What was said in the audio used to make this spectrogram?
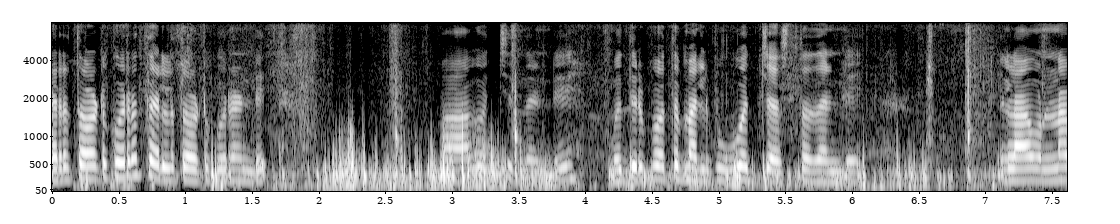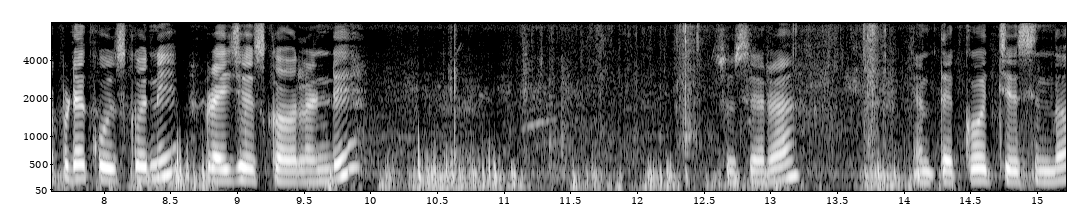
ఎర్ర తోటకూర తెల్ల తోటకూర అండి బాగా వచ్చిందండి. ముదిరిపోతే మళ్ళీ పువ్వు వచ్చేస్తుందండి. ఇలా ఉన్నప్పుడే కూసుకొని ఫ్రై చేసుకోవాలండి. చూసారా? ఎంత ఎక్కువ వచ్చేసిందో.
